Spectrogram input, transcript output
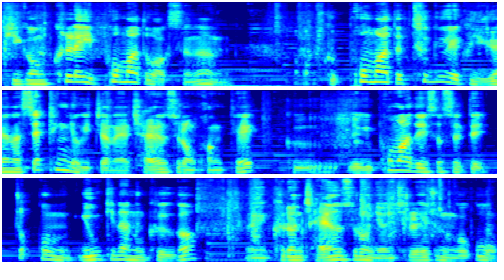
비건 clay 포마드 왁스는 어, 그 포마드 특유의 그 유연한 세팅력 있잖아요. 자연스러운 광택. 그 여기 포마드에 썼을 때 조금 윤기 나는 그거? 네, 그런 자연스러운 연출을 해주는 거고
